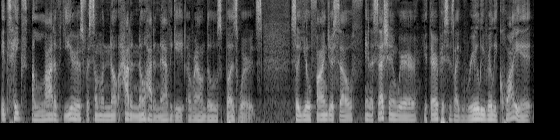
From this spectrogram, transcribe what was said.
it takes a lot of years for someone know how to know how to navigate around those buzzwords. So you'll find yourself in a session where your therapist is like really, really quiet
